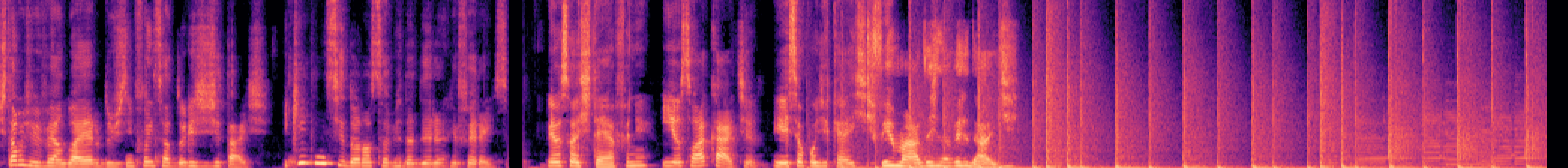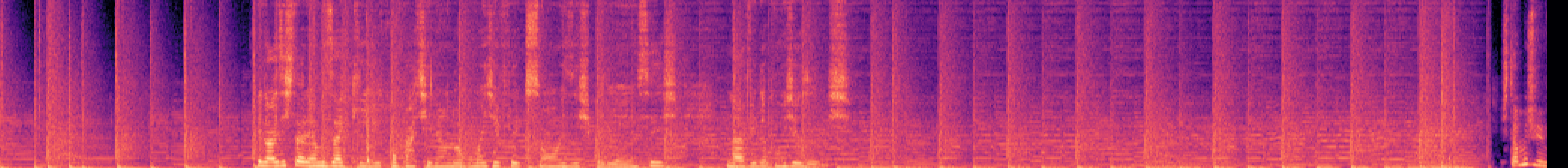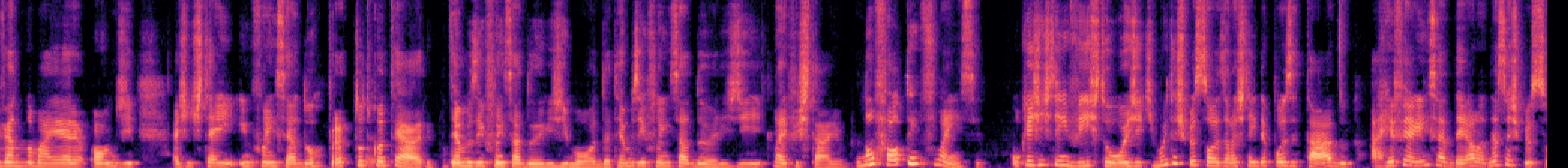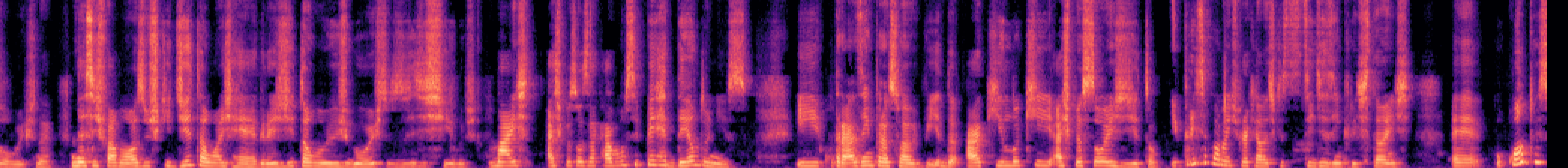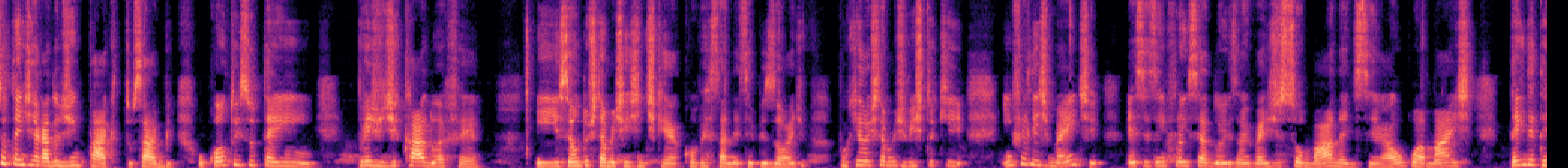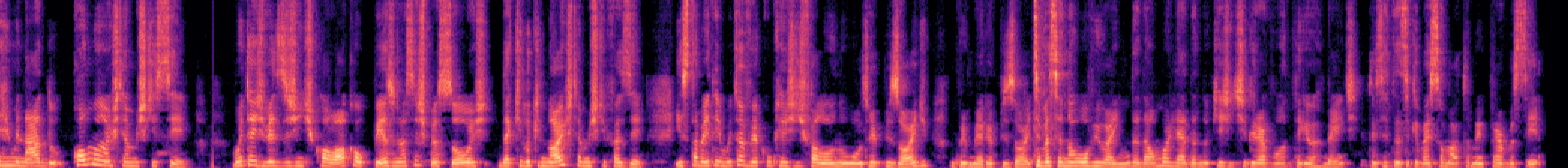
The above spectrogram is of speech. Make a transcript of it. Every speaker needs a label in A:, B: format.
A: Estamos vivendo a era dos influenciadores digitais. E quem tem sido a nossa verdadeira referência?
B: Eu sou a Stephanie.
A: E eu sou a Kátia.
B: E esse é o podcast Firmadas na Verdade. E nós estaremos aqui compartilhando algumas reflexões e experiências na vida com Jesus.
A: Estamos vivendo numa era onde a gente tem influenciador para tudo quanto é área. Temos influenciadores de moda, temos influenciadores de lifestyle. Não falta influência o que a gente tem visto hoje é que muitas pessoas elas têm depositado a referência dela nessas pessoas, né? Nesses famosos que ditam as regras, ditam os gostos, os estilos. Mas as pessoas acabam se perdendo nisso e trazem para sua vida aquilo que as pessoas ditam. E principalmente para aquelas que se dizem cristãs, é, o quanto isso tem gerado de impacto, sabe? O quanto isso tem prejudicado a fé. E isso é um dos temas que a gente quer conversar nesse episódio, porque nós temos visto que, infelizmente, esses influenciadores, ao invés de somar, né, de ser algo a mais, têm determinado como nós temos que ser. Muitas vezes a gente coloca o peso nessas pessoas daquilo que nós temos que fazer. Isso também tem muito a ver com o que a gente falou no outro episódio, no primeiro episódio. Se você não ouviu ainda, dá uma olhada no que a gente gravou anteriormente. Eu tenho certeza que vai somar também para você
